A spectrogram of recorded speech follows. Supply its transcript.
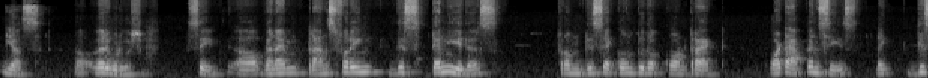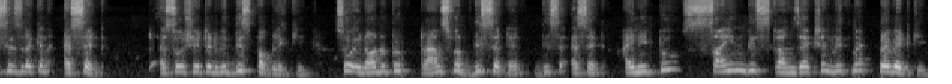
Yes, uh, very good question. See, uh, when I'm transferring this 10 ethers from this account to the contract, what happens is like this is like an asset associated with this public key. So in order to transfer this asset, this asset, I need to sign this transaction with my private key.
